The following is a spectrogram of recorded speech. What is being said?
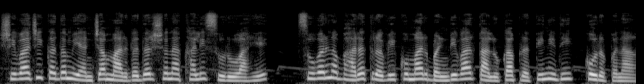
शिवाजी कदम यांच्या मार्गदर्शनाखाली सुरू आहे. सुवर्ण भारत रविकुमार बंडीवार तालुका प्रतिनिधी कोरपना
